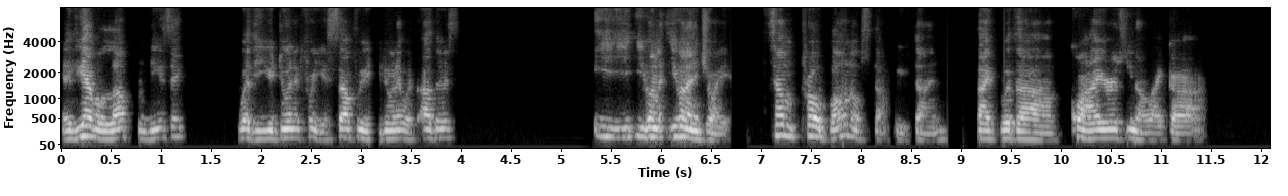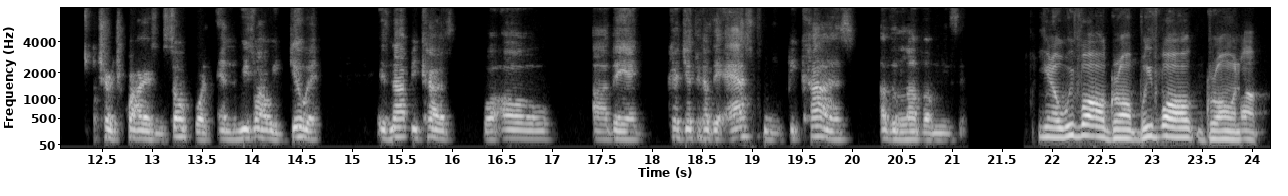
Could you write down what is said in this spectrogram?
And if you have a love for music, whether you're doing it for yourself or you're doing it with others, you, you're gonna you're gonna enjoy it. Some pro bono stuff we've done, like with uh, choirs, you know, like uh, church choirs and so forth. And the reason why we do it is not because well, oh, uh, they just because they asked me, because of the love of music you know, we've all grown, we've all grown up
